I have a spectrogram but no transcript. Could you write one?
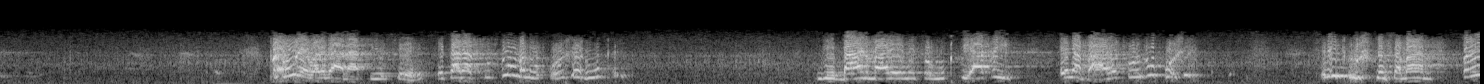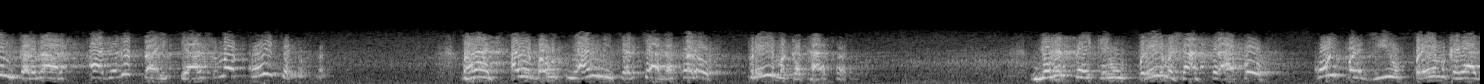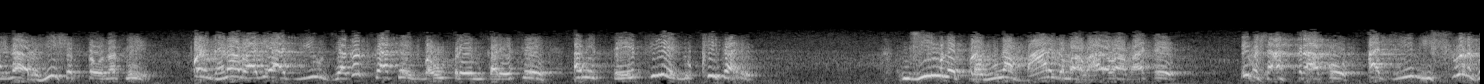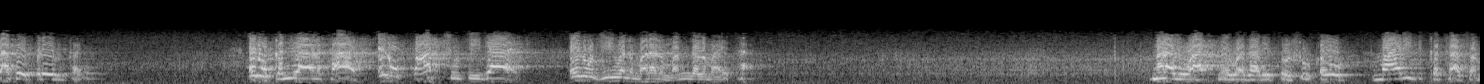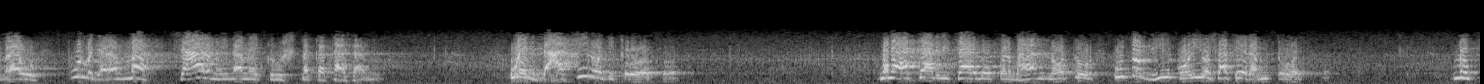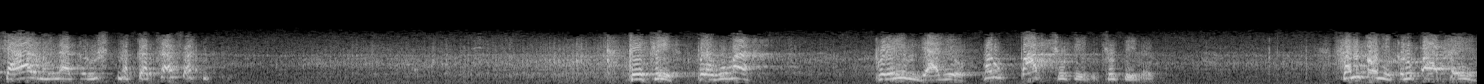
પ્રભુએ વરદાન આપ્યું છે. એ તારા કુટુંબનું પોષણ હું કર્યું જે બાણ મારે એને તો મુક્તિ આપી, એના બાળકોનું પોષણ. શ્રી કૃષ્ણ સમાન પ્રેમ કરનાર આ જગતના ઇતિહાસમાં કોઈ થયો નથી. મહારાજ, હવે બહુ જ્ઞાનની ચર્ચા ન કરો. પ્રેમ કથા કરો. જગતને એક એવું પ્રેમ શાસ્ત્ર આપો, કોઈ પણ જીવ પ્રેમ કર્યા વિના રહી શકતો નથી. પણ ઘણા ભાગે આ જીવ જગત સાથે જ બહુ પ્રેમ કરે છે અને તેથી એ દુઃખી થાય. જીવને પ્રભુના માર્ગમાં વાળવા માટે એમ શાસ્ત્ર આપો, આ જીવ ઈશ્વર સાથે પ્રેમ કરે. એનું કલ્યાણ થાય, એનું પાપ છૂટી જાય, એનું જીવન મરણ મંગલમય થાય. મારી વાતને વધારે તો શું કહું? મારી જ કથા સંભળાવું. પૂર્વજન્મમાં ચાર મહિના મેં કૃષ્ણ કથા સાંભળી. હું એક દાસીનો દીકરો હતો. મને આચાર વિચારનું પણ ભાન નહોતું. હું તો ભીલ કોળીઓ સાથે રમતો હતો. મેં ચાર મહિના કૃષ્ણ કથા સાંભળી. તેથી પ્રભુમાં પ્રેમ જાગ્યો મારું પાપ છૂટી છૂટી ગયું. સંતોની કૃપા થઈ.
